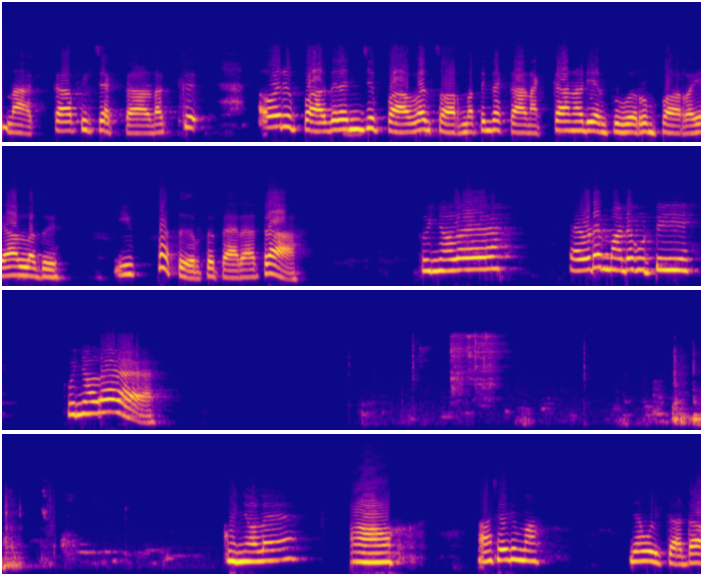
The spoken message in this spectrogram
നക്കാപ്പിച്ച കണക്ക്. ഒരു പതിനഞ്ച് പവൻ സ്വർണത്തിന്റെ കണക്കാണടി എനിക്ക് വെറും പറയാനുള്ളത്. ഇപ്പൊ തീർത്ത് തരാട്ടാ. കുഞ്ഞോളെ എവിടെ ഉമ്മാന്റെ കുട്ടി? കുഞ്ഞോളെ. കുഞ്ഞോളെ. ആ. ആ ശരിമ്മ ഞാൻ വിളിക്കാട്ടോ.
